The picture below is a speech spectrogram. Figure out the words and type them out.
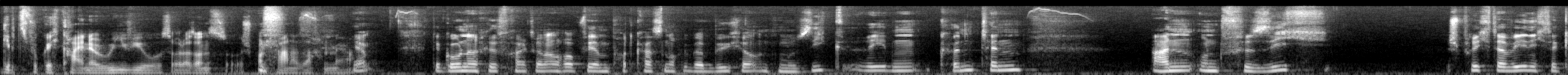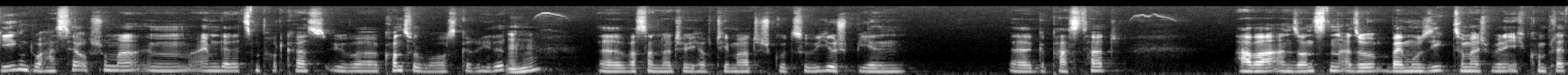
gibt es wirklich keine Reviews oder sonst spontane Sachen mehr. Ja. Der Golden Hill fragt dann auch, ob wir im Podcast noch über Bücher und Musik reden könnten. An und für sich spricht da wenig dagegen. Du hast ja auch schon mal in einem der letzten Podcasts über Console Wars geredet. Mhm. äh, was dann natürlich auch thematisch gut zu Videospielen äh, gepasst hat. Aber ansonsten, also bei Musik zum Beispiel bin ich komplett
